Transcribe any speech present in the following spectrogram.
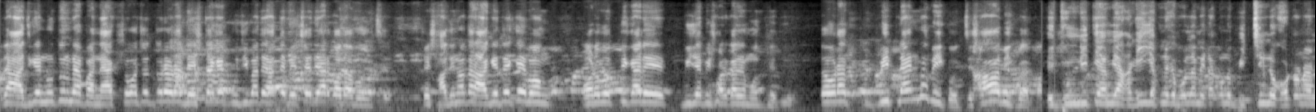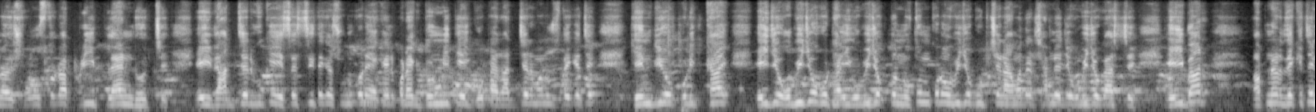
এটা আজকের নতুন ব্যাপার না একশো বছর ধরে ওরা দেশটাকে পুঁজিবাদের হাতে বেছে দেওয়ার কথা বলছে। সে স্বাধীনতার আগে থেকে এবং পরবর্তীকালে বিজেপি সরকারের মধ্যে দিয়ে। তো ওরা প্রি প্ল্যান ভাবেই করছে স্বাভাবিক ব্যাপার। এই দুর্নীতি আমি আগেই আপনাকে বললাম এটা কোনো বিচ্ছিন্ন ঘটনা নয় সমস্তটা প্রি প্ল্যান্ড হচ্ছে। এই রাজ্যের বুকে এসএসসি থেকে শুরু করে একের পর এক দুর্নীতি এই গোটা রাজ্যের মানুষ দেখেছে। কেন্দ্রীয় পরীক্ষায় এই যে অভিযোগ ওঠা এই অভিযোগ তো নতুন কোনো অভিযোগ উঠছে না আমাদের সামনে যে অভিযোগ আসছে। এইবার আপনারা দেখেছেন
